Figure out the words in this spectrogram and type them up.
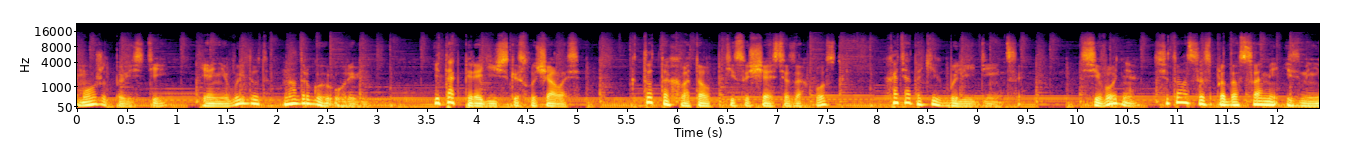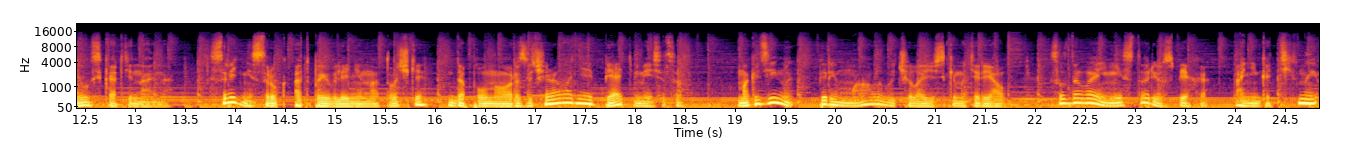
может повести и они выйдут на другой уровень. И так периодически случалось. Кто-то хватал птицу счастья за хвост, хотя таких были единицы. Сегодня ситуация с продавцами изменилась кардинально. Средний срок от появления на точке до полного разочарования 5 месяцев. Магазины перемалывают человеческий материал, создавая не историю успеха, а негативный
